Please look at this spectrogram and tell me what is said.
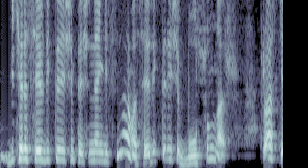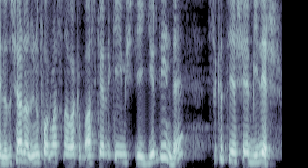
bir kere sevdikleri işin peşinden gitsinler ama sevdikleri işi bulsunlar. Rastgele dışarıdan üniformasına bakıp askerlik iyiymiş diye girdiğinde sıkıntı yaşayabilir.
